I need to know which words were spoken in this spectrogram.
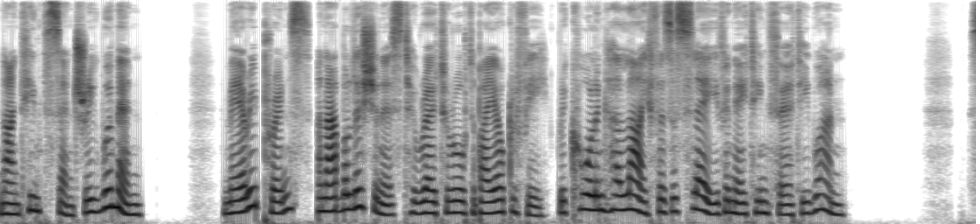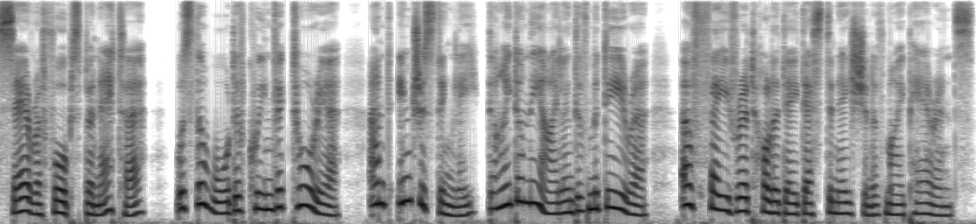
19th century women. Mary Prince, an abolitionist who wrote her autobiography recalling her life as a slave in 1831. Sarah Forbes Bonetta was the ward of Queen Victoria and, interestingly, died on the island of Madeira a favourite holiday destination of my parents.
